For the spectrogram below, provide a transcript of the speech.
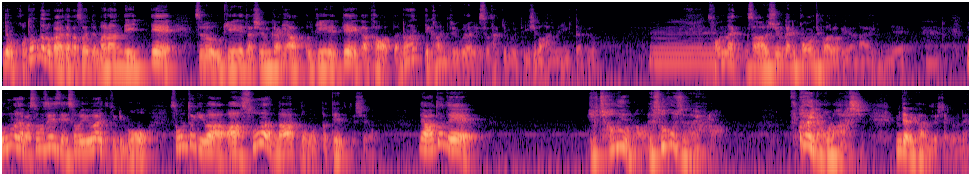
でもほとんどの場合はだからそうやって学んでいってそれを受け入れた瞬間にあ受け入れてあ変わったなって感じるぐらいですよ。さっきも言って一番初めに言ったけど、うーん。そんなそのある瞬間にポンって変わるわけじゃないんで、僕もだからその先生にそれ言われた時もその時はあそうやんなと思った程度でしたよ。で後でいやちゃうよな。いやそういうことじゃないよな。深いなこの話。みたいな感じでしたけどね。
